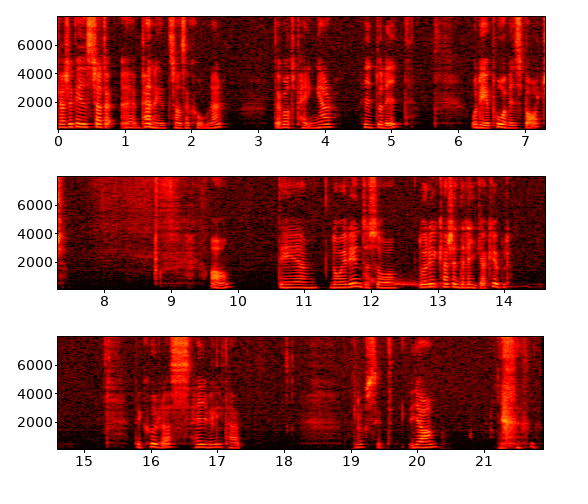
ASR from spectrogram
Kanske finns eh, penningtransaktioner. Det har gått pengar hit och dit och det är påvisbart. Ja, det, då är det inte så. Då är det kanske inte lika kul. Det kurras hej vilt här. Lustigt. Ja.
